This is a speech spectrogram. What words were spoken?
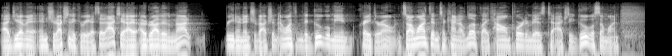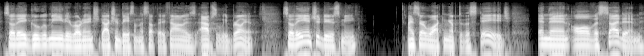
Uh, do you have an introduction to the career?" I said, "Actually, I, I would rather them not read an introduction. I want them to Google me and create their own. So I want them to kind of look like how important it is to actually Google someone. So they Googled me. They wrote an introduction based on the stuff they found. It was absolutely brilliant. So they introduced me. I start walking up to the stage, and then all of a sudden,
